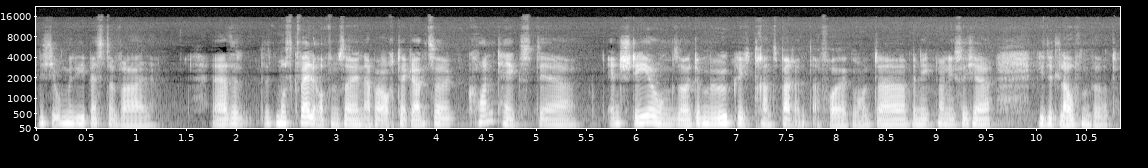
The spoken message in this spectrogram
nicht unbedingt die beste Wahl. Also das muss quelloffen sein, aber auch der ganze Kontext der Entstehung sollte möglichst transparent erfolgen. Und da bin ich noch nicht sicher, wie das laufen wird.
